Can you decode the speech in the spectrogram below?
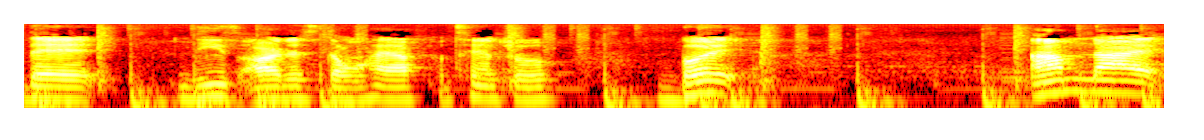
that these artists don't have potential, but I'm not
